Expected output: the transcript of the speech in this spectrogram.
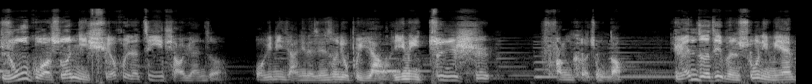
如果说你学会了这一条原则，我跟你讲，你的人生就不一样了。因为尊师方可重道。原则这本书里面，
